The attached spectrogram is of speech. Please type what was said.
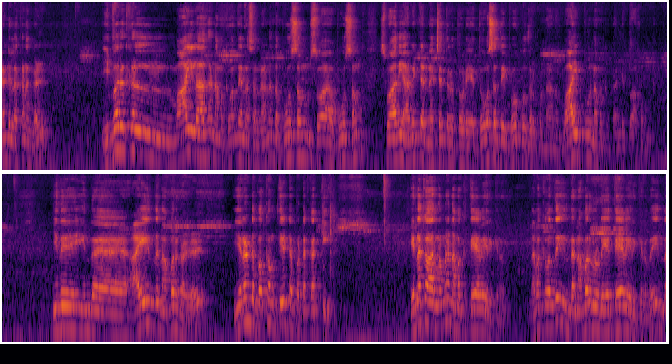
ரெண்டு லக்கணங்கள் இவர்கள் வாயிலாக நமக்கு வந்து என்ன சொன்னான்னு இந்த பூசம் சுவா பூசம் சுவாதி அவிட்ட நட்சத்திரத்துடைய தோஷத்தை போக்குவதற்குண்டான வாய்ப்பு நமக்கு கண்டிப்பாக உண்டு. இது இந்த ஐந்து நபர்கள் இரண்டு பக்கம் தீட்டப்பட்ட கத்தி. என்ன காரணம்னா நமக்கு தேவை இருக்கிறது. நமக்கு வந்து இந்த நபர்களுடைய தேவை இருக்கிறது இந்த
